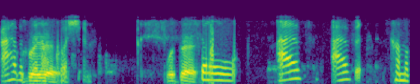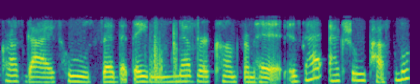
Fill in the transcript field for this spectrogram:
I have a Say spin-off question. What's that? So I've I've come across guys who said that they've never come from head. Is that actually possible?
